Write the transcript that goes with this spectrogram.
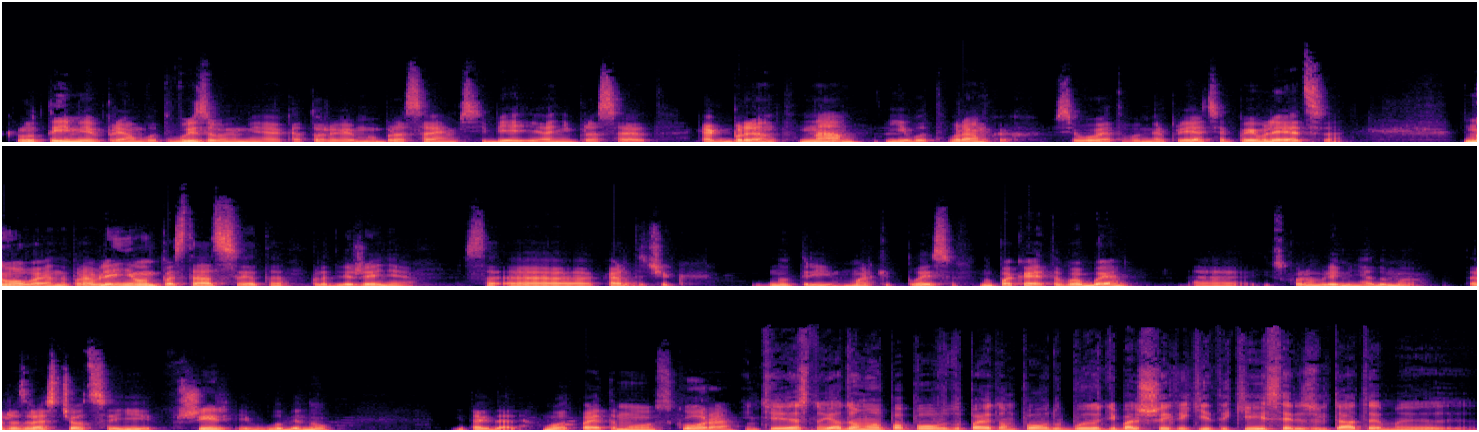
крутыми прям вот вызовами, которые мы бросаем себе, и они бросают как бренд нам. И вот в рамках всего этого мероприятия появляется новое направление в импостации – это продвижение с, э, карточек внутри маркетплейсов. Ну, пока это ВБ, э, в скором времени, я думаю, это разрастется и вширь, и в глубину – и так далее. Вот, поэтому скоро. Интересно. Я думаю, по поводу, по этому поводу будут небольшие какие-то кейсы, результаты. Мы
